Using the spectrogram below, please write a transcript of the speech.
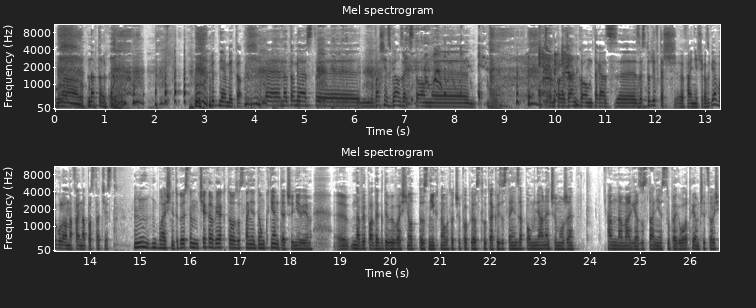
wow. No to... Wytniemy to. E, natomiast e, właśnie związek z tą e, tą koleżanką teraz e, ze studiów też fajnie się rozwija. W ogóle ona fajna postać jest. Mm, właśnie, tylko jestem ciekaw, jak to zostanie domknięte, czy nie wiem, e, na wypadek, gdyby właśnie Otto zniknął, to czy po prostu to jakoś zostanie zapomniane, czy może Anna Maria zostanie super czy coś.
